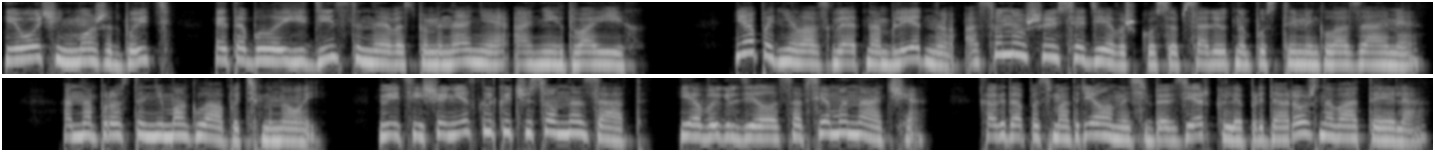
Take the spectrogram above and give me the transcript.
и очень, может быть, это было единственное воспоминание о них двоих. Я подняла взгляд на бледную, осунувшуюся девушку с абсолютно пустыми глазами. Она просто не могла быть мной. Ведь еще несколько часов назад я выглядела совсем иначе, когда посмотрела на себя в зеркале придорожного отеля.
